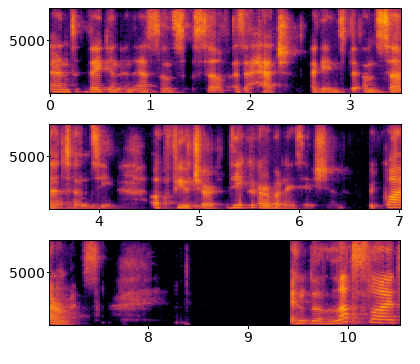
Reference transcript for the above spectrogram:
and they can in essence serve as a hedge against the uncertainty of future decarbonization requirements. And the last slide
